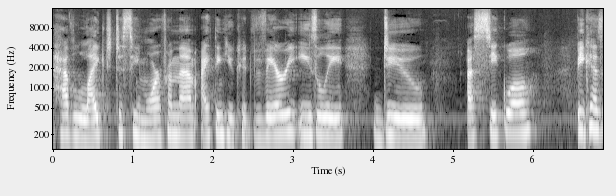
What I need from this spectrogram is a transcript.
have liked to see more from them. I think you could very easily do a sequel because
